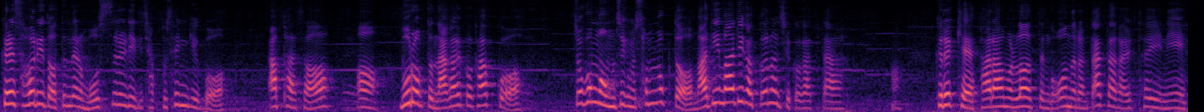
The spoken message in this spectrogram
그래서 허리도 어떤 데는 못 쓸 일이 자꾸 생기고 아파서 어, 무릎도 나갈 것 같고 조금만 움직이면 손목도 마디마디가 끊어질 것 같다. 어, 그렇게 바람을 넣었던 거 오늘은 닦아갈 터이니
